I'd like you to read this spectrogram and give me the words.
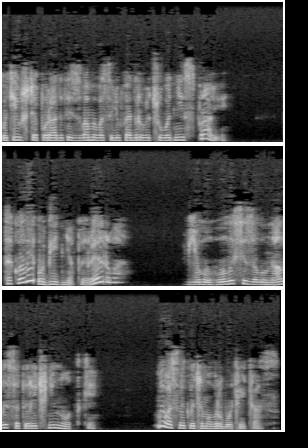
Хотів ще порадитись з вами, Василю Федоровичу, в одній справі. Та коли обідня перерва, в його голосі залунали сатиричні нотки. Ми вас викличемо в робочий час.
